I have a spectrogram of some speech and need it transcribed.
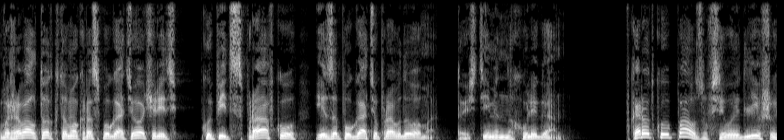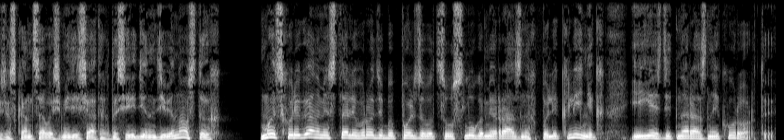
Выживал тот, кто мог распугать очередь, купить справку и запугать управдома, то есть именно хулиган. В короткую паузу, всего и длившуюся с конца 80-х до середины 90-х, мы с хулиганами стали вроде бы пользоваться услугами разных поликлиник и ездить на разные курорты.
